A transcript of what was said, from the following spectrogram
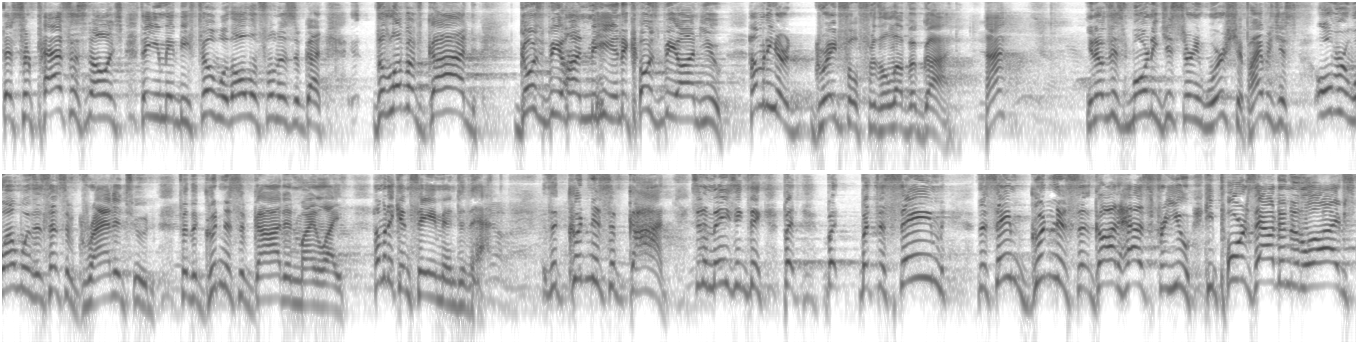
that surpasses knowledge, that you may be filled with all the fullness of God. The love of God goes beyond me and it goes beyond you. How many are grateful for the love of God? Huh? You know, this morning, just during worship, I was just overwhelmed with a sense of gratitude for the goodness of God in my life. How many can say amen to that? The goodness of God. It's an amazing thing. But, but, but the same, the same goodness that God has for you, He pours out into the lives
